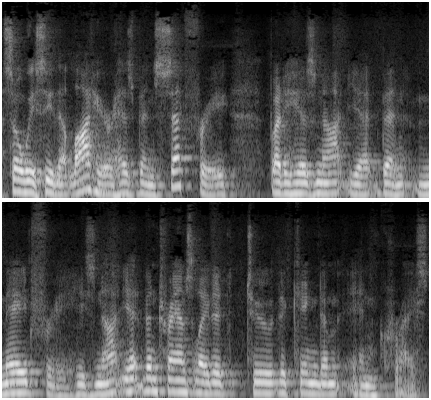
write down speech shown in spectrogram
So we see that Lot here has been set free, but he has not yet been made free. He's not yet been translated to the kingdom in Christ.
